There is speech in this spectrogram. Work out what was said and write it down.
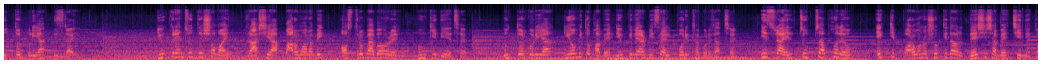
উত্তর কোরিয়া, ইসরায়েল। ইউক্রেন যুদ্ধের সময় রাশিয়া পারমাণবিক অস্ত্র ব্যবহারের হুমকি দিয়েছে। উত্তর কোরিয়া নিয়মিতভাবে নিউক্লিয়ার মিসাইল পরীক্ষা করে যাচ্ছে। ইসরায়েল চুপচাপ হলেও একটি পরমাণু শক্তিধর দেশ হিসাবে চিহ্নিত।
